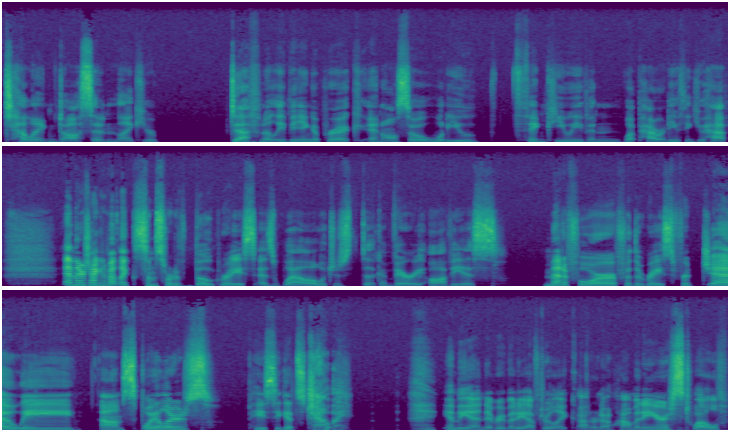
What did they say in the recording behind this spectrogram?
telling Dawson like you're definitely being a prick and also what do you think you even what power do you think you have? And they're talking about like some sort of boat race as well, which is like a very obvious metaphor for the race for Joey. Um spoilers, Pacey gets Joey. in the end, everybody after like I don't know how many years, twelve.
